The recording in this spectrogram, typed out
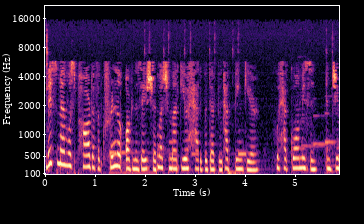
This man was part of a criminal organization much money had with the had been gear, who had gone missing, and Jim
